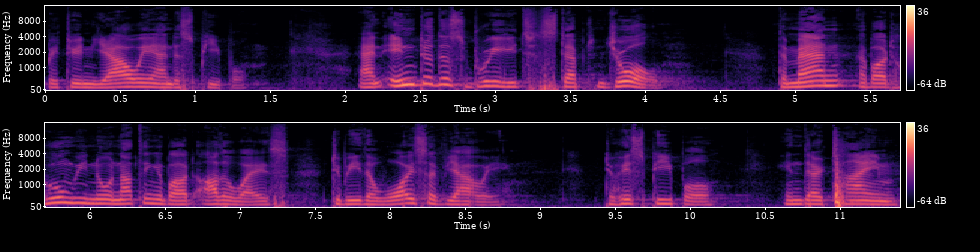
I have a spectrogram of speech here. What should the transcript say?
between Yahweh and his people. And into this breach stepped Joel, the man about whom we know nothing about otherwise, to be the voice of Yahweh to his people in their time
